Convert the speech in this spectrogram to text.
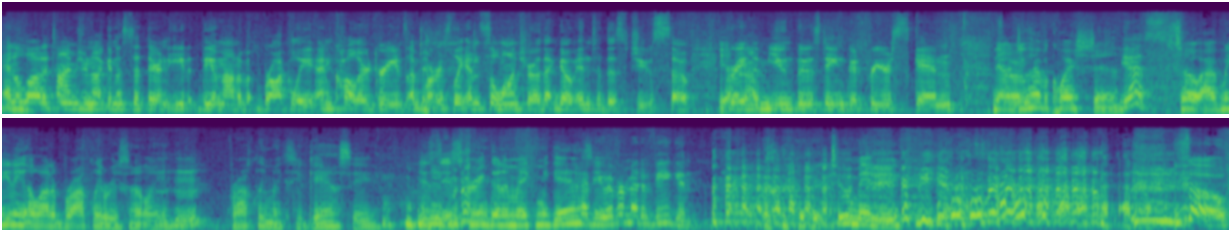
And a lot of times you're not going to sit there and eat the amount of broccoli and collard greens and parsley and cilantro that go into this juice. So Yeah. great Um, immune boosting, good for your skin. Now, I So- do have a question. Yes. So I've been eating a lot of broccoli recently. Broccoli makes you gassy. Is this drink gonna make me gassy? Have you ever met a vegan? Too many. so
